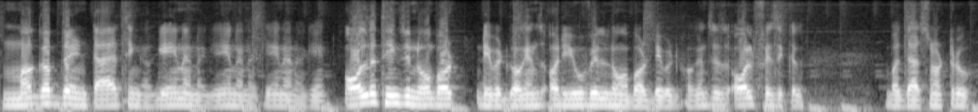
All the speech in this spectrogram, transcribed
mug up the entire thing again and again and again and again. All the things you know about David Goggins or you will know about David Goggins is all physical. But that's not true.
